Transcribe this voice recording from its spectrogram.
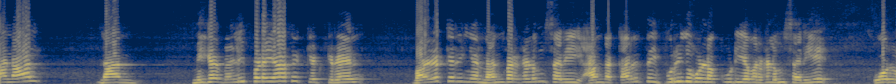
ஆனால் நான் மிக வெளிப்படையாக கேட்கிறேன். வழக்கறிஞர் நண்பர்களும் சரி அந்த கருத்தை புரிந்து கொள்ளக்கூடியவர்களும் சரி ஒரு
